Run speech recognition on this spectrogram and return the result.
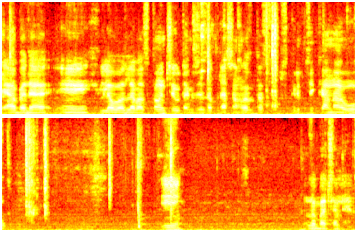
Ja będę y, chwilowo dla Was kończył, także zapraszam Was do subskrypcji kanału i zobaczymy.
